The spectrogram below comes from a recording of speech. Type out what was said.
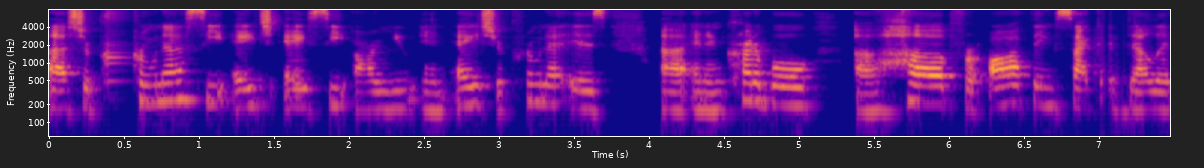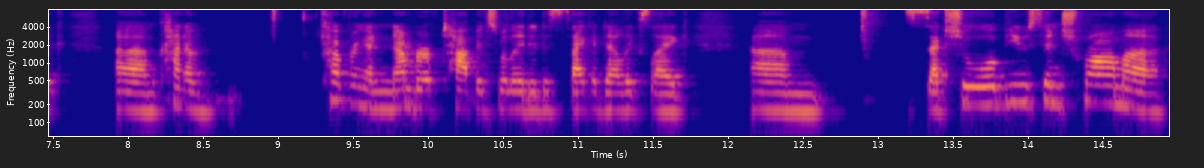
uh, Chacruna, C H A C R U N A. Chacruna is uh, an incredible uh, hub for all things psychedelic, um, kind of covering a number of topics related to psychedelics like um, sexual abuse and trauma,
